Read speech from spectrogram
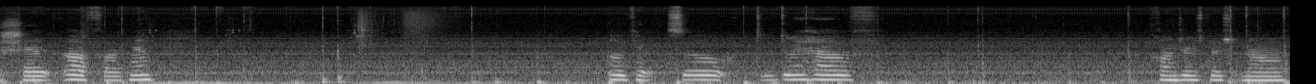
Oh shit. Oh fuck, man. Okay, so do, do I have Conjurer's push? No.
